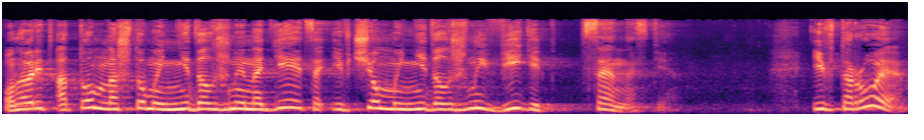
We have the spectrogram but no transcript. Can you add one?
он говорит о том, на что мы не должны надеяться и в чем мы не должны видеть ценности. И второе,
